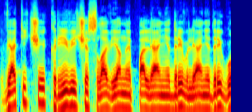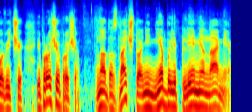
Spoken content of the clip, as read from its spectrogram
Вятичи, Кривичи, Славяне, Поляне, Древляне, Дреговичи и прочее, прочее надо знать, что они не были племенами.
